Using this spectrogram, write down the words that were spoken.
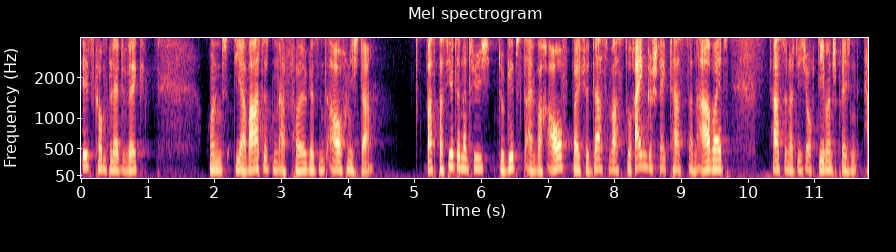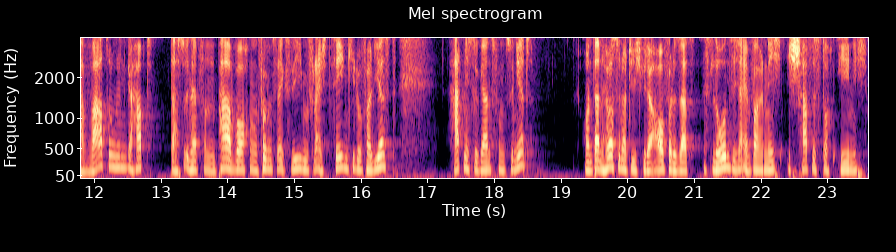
ist komplett weg und die erwarteten Erfolge sind auch nicht da. Was passiert denn natürlich? Du gibst einfach auf, weil für das, was du reingesteckt hast an Arbeit, hast du natürlich auch dementsprechend Erwartungen gehabt, dass du innerhalb von ein paar Wochen 5, 6, 7, vielleicht 10 Kilo verlierst. Hat nicht so ganz funktioniert. Und dann hörst du natürlich wieder auf, weil du sagst, es lohnt sich einfach nicht, ich schaffe es doch eh nicht.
